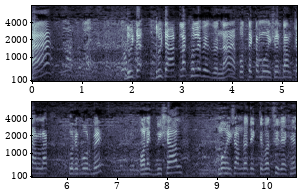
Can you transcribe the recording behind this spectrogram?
হ্যাঁ? দুইটা দুইটা আট লাখ হলে বেচবেন না? প্রত্যেকটা মহিষের দাম চার লাখ করে পড়বে। অনেক বিশাল মহিষ আমরা দেখতে পাচ্ছি, দেখেন।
